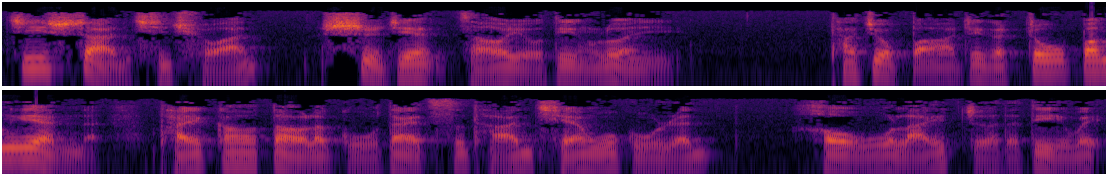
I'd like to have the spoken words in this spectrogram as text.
积善其全，世间早有定论矣。他就把这个周邦彦呢抬高到了古代词坛前无古人，后无来者的地位。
